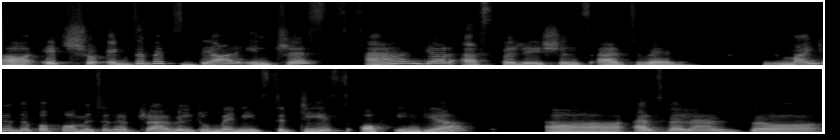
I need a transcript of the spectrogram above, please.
Uh, it exhibits their interests and their aspirations as well mind you, the performances have traveled to many cities of India, uh, as well as uh,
